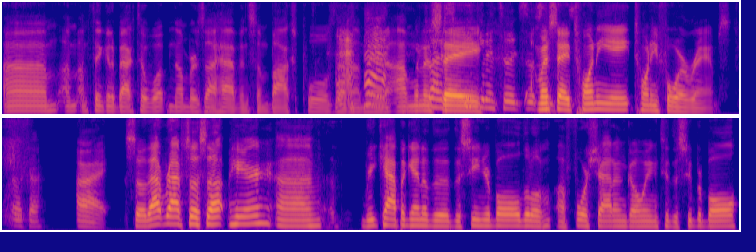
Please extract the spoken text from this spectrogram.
Um, I'm, I'm thinking back to what numbers I have in some box pools that I'm in. I'm gonna say I'm gonna say 28, 24 Rams. Okay. All right. So that wraps us up here. Uh, recap again of the the Senior Bowl, little uh, foreshadowing going to the Super Bowl.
